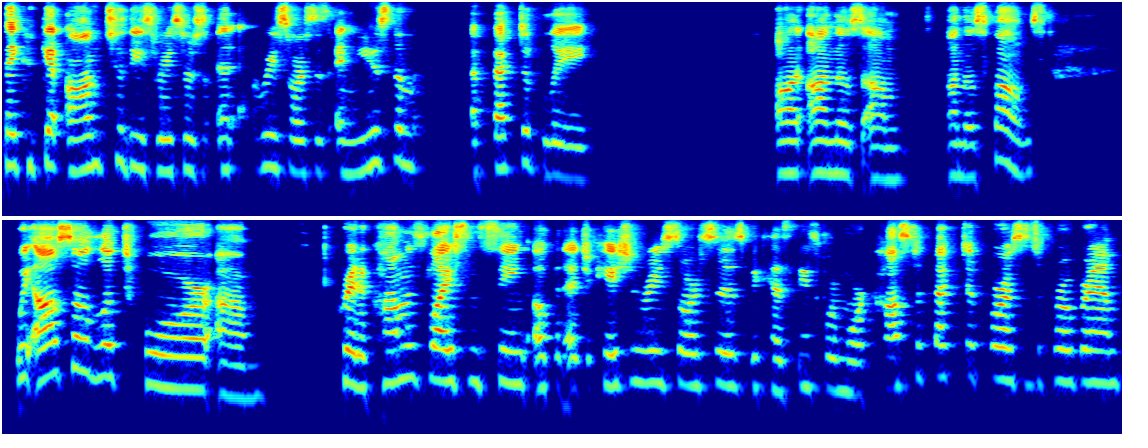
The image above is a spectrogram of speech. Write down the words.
they could get onto these resources resources and use them effectively on, on those um, on those phones. We also looked for um, Creative Commons licensing, open education resources, because these were more cost effective for us as a program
